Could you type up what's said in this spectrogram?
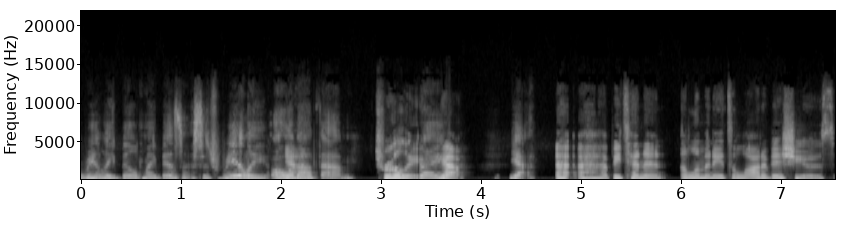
really build my business. It's really all yeah. about them. Truly. Right. Yeah. Yeah. A, a, happy tenant eliminates a lot of issues.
